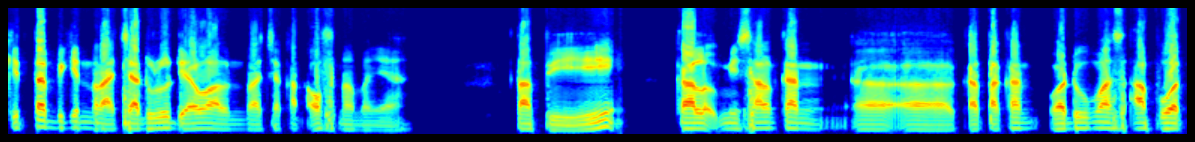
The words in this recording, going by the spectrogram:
kita bikin neraca dulu di awal, neraca cut off namanya. Tapi kalau misalkan eh, eh, katakan, waduh Mas Abot,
